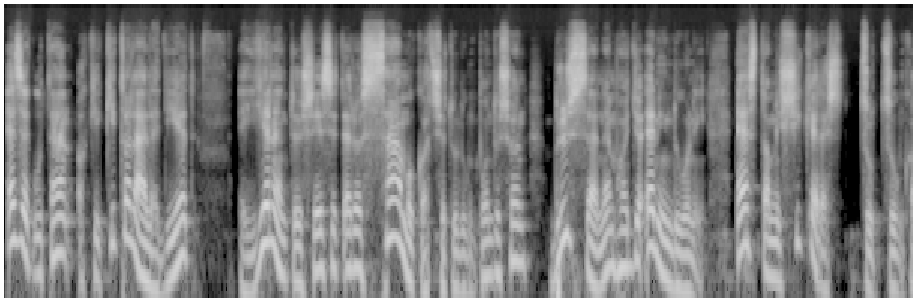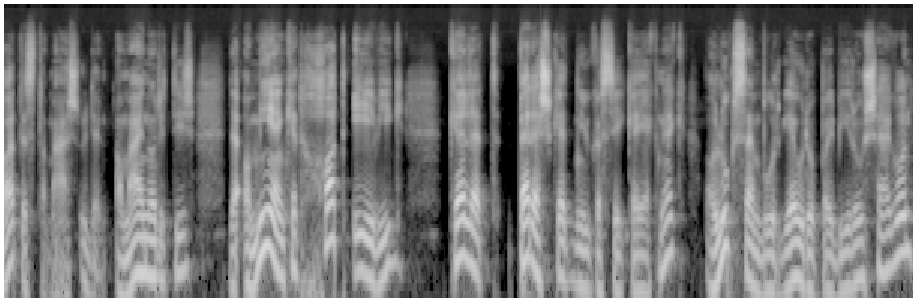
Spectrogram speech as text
Ezek után, aki kitalál egy ilyet, egy jelentős részét, erről számokat se tudunk pontosan, Brüsszel nem hagyja elindulni. Ezt a mi sikeres cuccunkat, ezt a más, ugye a minority is, de a miénket hat évig kellett pereskedniük a székelyeknek, a luxemburgi Európai Bíróságon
